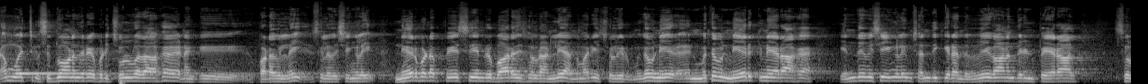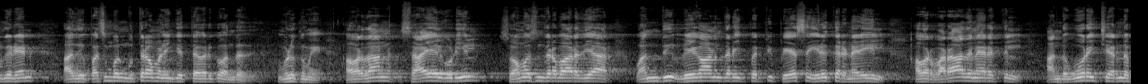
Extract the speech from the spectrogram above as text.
நம்ம வச்சு சித்வானந்தரை அப்படி சொல்வதாக எனக்கு படவில்லை. சில விஷயங்களை நேர்பட பேசு என்று பாரதி சொல்கிறான் இல்லையா? அந்த மாதிரி சொல்கிறேன் மிகவும் நேர் மிகவும் நேருக்கு நேராக எந்த விஷயங்களையும் சந்திக்கிற அந்த விவேகானந்தரின் பெயரால் சொல்கிறேன். அது பசும்பொன் முத்துராமலிங்கத்தவருக்கு வந்தது முழுக்குமே. அவர்தான் சாயல்குடியில் சோமசுந்தர பாரதியார் வந்து விவேகானந்தரை பற்றி பேச இருக்கிற நிலையில் அவர் வராத நேரத்தில் அந்த ஊரைச் சேர்ந்த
